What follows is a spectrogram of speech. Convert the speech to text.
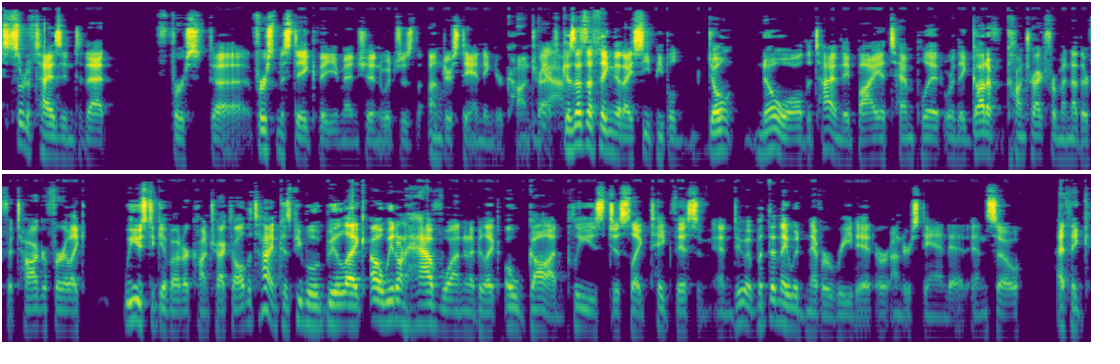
sort of ties into that first uh, first mistake that you mentioned, which is understanding your contract, Yeah. because that's a thing that I see people don't know all the time. They buy a template or they got a contract from another photographer. Like we used to give out our contract all the time because people would be like, "Oh, we don't have one," and I'd be like, "Oh God, please just like take this and, and do it." But then they would never read it or understand it, and so I think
